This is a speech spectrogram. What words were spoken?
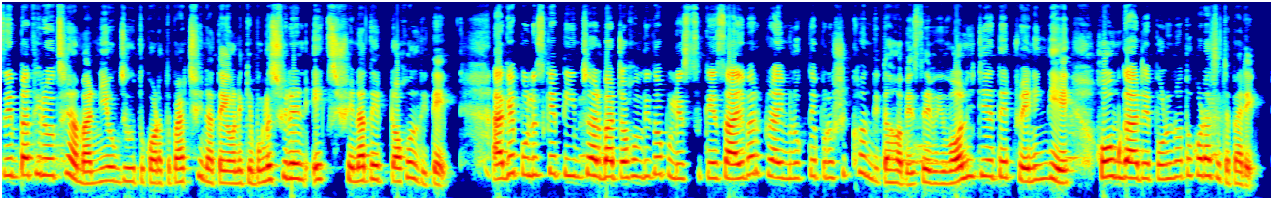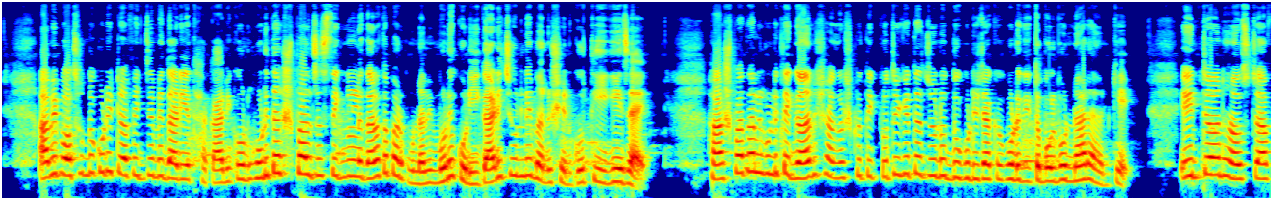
সিম্প্যাথি রয়েছে আমার, নিয়োগ যেহেতু করাতে পারছি না, তাই অনেকে বলেছিলেন এক্স সেনাদের টহল দিতে। আগে পুলিশকে তিন চারবার টহল দিত, পুলিশকে সাইবার ক্রাইম রুখতে প্রশিক্ষণ দিতে হবে সেভিং ভলেন্টিয়ারদের ট্রেনিং দিয়ে হোম গার্ডে পরিণত করা যেতে পারে। আমি পছন্দ করি ট্রাফিক জ্যামে দাঁড়িয়ে থাকা, আমি কোন হরিদাস পাল যে সিগন্যালে দাঁড়াতে পারব না। আমি মনে করি গাড়ি চললে মানুষের গতি এগিয়ে যায়। হাসপাতালগুলিতে গান, সাংস্কৃতিক প্রতিযোগিতার জন্য দু কোটি টাকা করে দিতে বলব নারায়ণকে। Intern house staff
